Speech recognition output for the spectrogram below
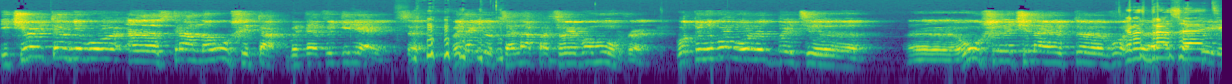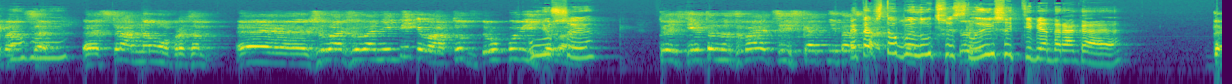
И что это у него э, странно уши так выделяются, выдаются, она про своего мужа. Вот у него, может быть, э, э, уши начинают э, вот, э, Раздражать, мгм. э, странным образом. Э, Жила-жила не видела, а тут вдруг увидела. Уши. То есть это называется искать недостатки. Это чтобы лучше То есть, слышать тебя, дорогая. да,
